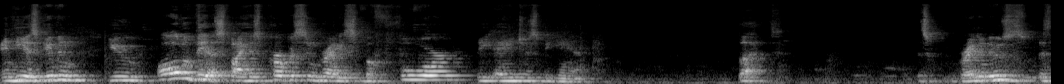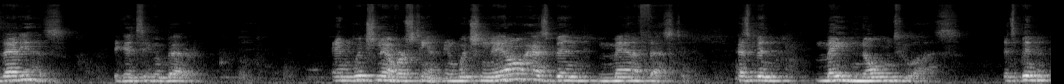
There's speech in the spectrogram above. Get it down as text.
And He has given you all of this by His purpose and grace before the ages began. But, as great a news as that is, it gets even better. And which now, verse 10, and which now has been manifested, has been made known to us. It's been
